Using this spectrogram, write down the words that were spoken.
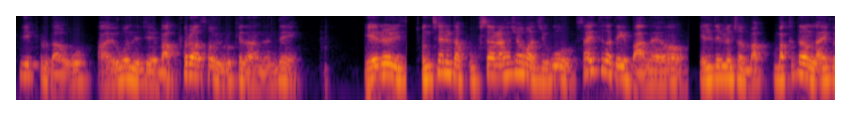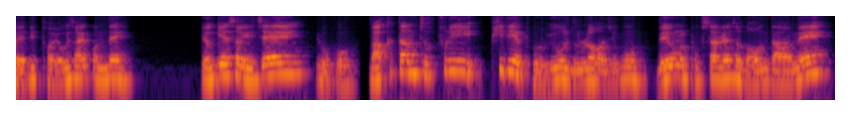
PDF로 나오고 아 요거는 이제 마크라서 이렇게 나왔는데 얘를 전체를 다 복사를 하셔가지고 사이트가 되게 많아요. 예를 들면 전 마, 마크다운 라이브 에디터 여기서 할 건데 여기에서 이제 요거 마크다운 투 프리 PDF 이걸 눌러가지고 내용을 복사를 해서 넣은 다음에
